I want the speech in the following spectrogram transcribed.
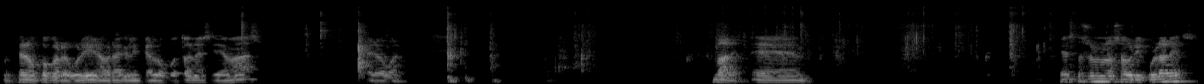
funciona un poco regulín, habrá que limpiar los botones y demás. Pero bueno. Vale. eh, estos son unos auriculares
